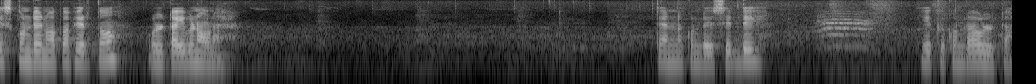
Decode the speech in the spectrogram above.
ਇਸ ਕੁੰਡੇ ਨੂੰ ਆਪਾਂ ਫਿਰ ਤੋਂ ਉਲਟਾ ਹੀ ਬਣਾਉਣਾ ਹੈ। ਤਿੰਨ ਕੁੰਡੇ ਸਿੱਧੇ, ਇੱਕ ਕੁੰਡਾ ਉਲਟਾ।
